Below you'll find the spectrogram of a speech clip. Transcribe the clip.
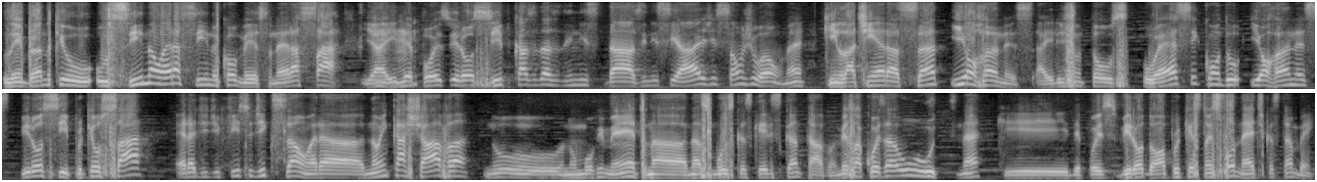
Lembrando que o, o Si não era Si no começo, né? Era Sá. E aí uhum. depois virou Si por causa das, das iniciais de São João, né? Que em latim era Sant Johannes. Aí ele juntou os, o S quando Johannes virou Si, porque o Sá era de difícil dicção, era não encaixava no, no movimento, na, nas músicas que eles cantavam. Mesma coisa o ut, né? Que depois virou dó por questões fonéticas também.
